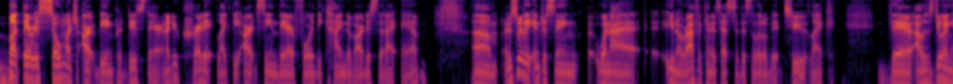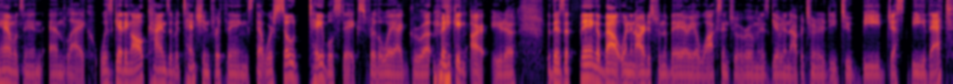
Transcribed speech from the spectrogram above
but there is so much art being produced there and i do credit like the art scene there for the kind of artist that i am um it was really interesting when i you know rafa can attest to this a little bit too like there i was doing hamilton and like was getting all kinds of attention for things that were so table stakes for the way i grew up making art you know? But there's a thing about when an artist from the bay area walks into a room and is given an opportunity to be just be that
